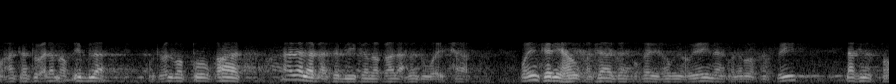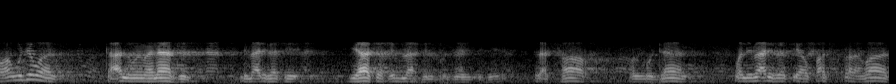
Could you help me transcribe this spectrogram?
وحتى تعلم القبلة وتعلم الطرقات هذا لا بأس به كما قال أحمد وإسحاق. وإن كرهه قتادة وكرهه ابن ولم يرخص فيه لكن الصواب جواز. تعلم المنازل لمعرفة جهات القبلة في الأسفار والبلدان ولمعرفة أوقات الصلوات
